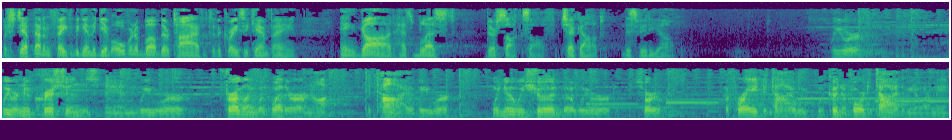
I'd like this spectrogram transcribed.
but stepped out in faith and began to give over and above their tithe to the crazy campaign. And God has blessed their socks off. Check out this video. We were we were new Christians and we were struggling with whether or not to tithe. We were we knew we should, but we were sort of afraid to tithe. We we couldn't afford to tithe, if you know what I mean.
